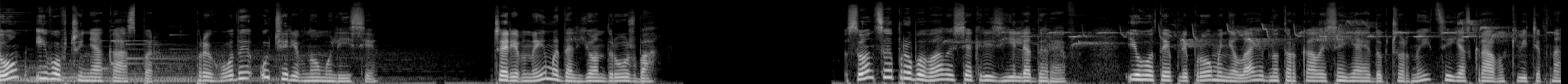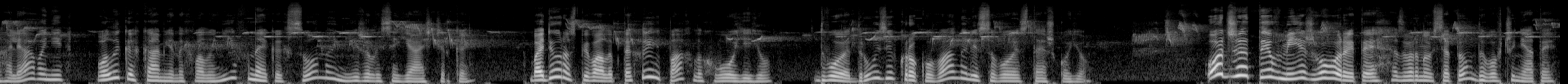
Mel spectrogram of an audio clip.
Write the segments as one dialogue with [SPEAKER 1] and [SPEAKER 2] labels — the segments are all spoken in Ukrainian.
[SPEAKER 1] Том і вовченя Каспер. Пригоди у чарівному лісі. Чарівний медальйон дружба. Сонце пробивалося крізь гілля дерев. Його теплі промені лагідно торкалися ягідок чорниці, яскравих квітів на галявині, великих кам'яних валунів, на яких сонно ніжилися ящірки. Бадьоро співали птахи і пахло хвоєю. Двоє друзів крокували лісовою стежкою. Отже, ти вмієш говорити, звернувся Том до вовченяти.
